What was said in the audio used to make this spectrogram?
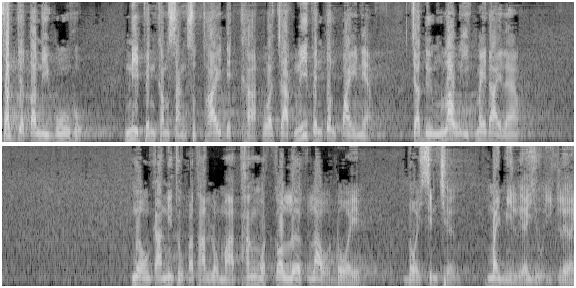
ฟัจตานีบูหูนี่เป็นคำสั่งสุดท้ายเด็ดขาดว่าจากนี้เป็นต้นไปเนี่ยจะดื่มเหล้าอีกไม่ได้แล้ว เมื่อองค์การนี้ถูกประทานลงมาทั้งหมดก็เลิกเหล้าโดยโดยสิ้นเชิง ไม่มีเหลืออยู่อีกเลย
